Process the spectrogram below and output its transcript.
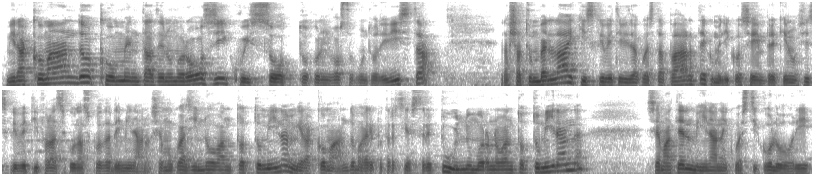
Mi raccomando, commentate numerosi qui sotto con il vostro punto di vista. Lasciate un bel like, iscrivetevi da questa parte, come dico sempre, chi non si iscrive ti fa la seconda squadra di Milano. Siamo quasi in 98 Milan, mi raccomando, magari potresti essere tu il numero 98 Milan se amate il Milan e questi colori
